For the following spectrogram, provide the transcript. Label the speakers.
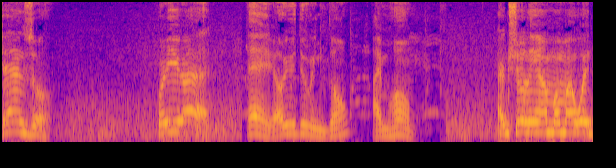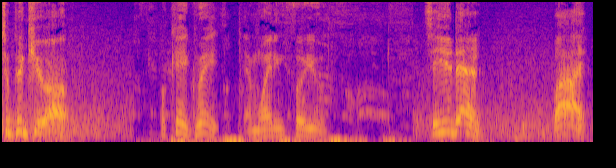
Speaker 1: Lucenzo, where you at?
Speaker 2: Hey, how you doing, Don? I'm home.
Speaker 1: Actually, I'm on my way to pick you up.
Speaker 2: Okay, great. I'm waiting for you.
Speaker 1: See you then. Bye.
